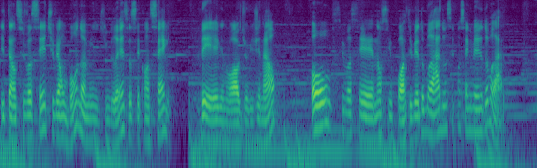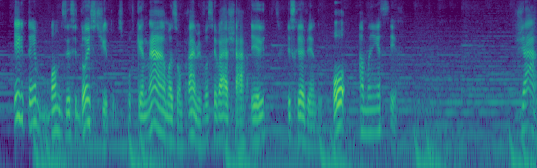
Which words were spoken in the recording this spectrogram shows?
Então, se você tiver um bom domínio de inglês, você consegue ver ele no áudio original. Ou, se você não se importa de ver dublado, você consegue ver ele dublado. Ele tem, vamos dizer assim, dois títulos, porque na Amazon Prime você vai achar ele escrevendo O Amanhecer. Já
